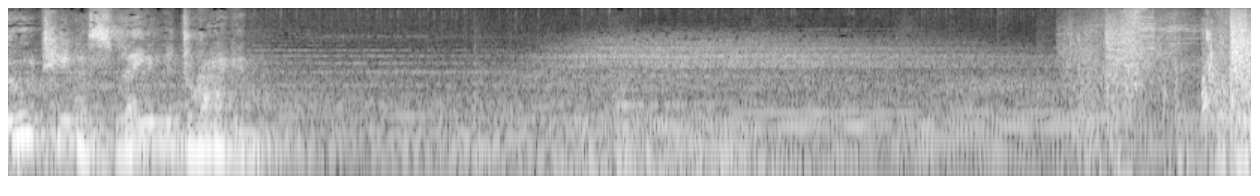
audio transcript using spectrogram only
Blue team has slain the dragon. Killing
